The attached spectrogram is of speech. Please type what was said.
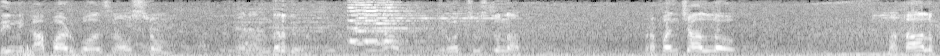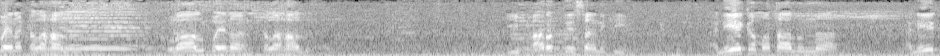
దీన్ని కాపాడుకోవాల్సిన అవసరం మన అందరిది ఉంది. ఈరోజు చూస్తున్నాం. ప్రపంచాల్లో మతాలపైన కలహాలు కులాలపైన కలహాలు. ఈ భారతదేశానికి అనేక మతాలున్నా అనేక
